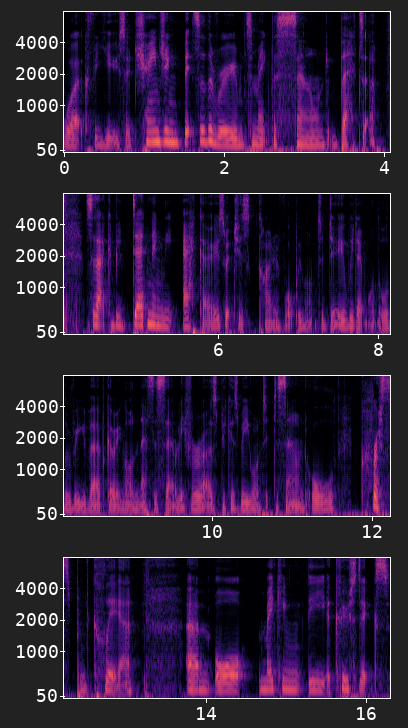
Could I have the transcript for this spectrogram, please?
work for you. So, changing bits of the room to make the sound better. So, that could be deadening the echoes, which is kind of what we want to do. We don't want all the reverb going on necessarily for us because we want it to sound all crisp and clear um, or making the acoustics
